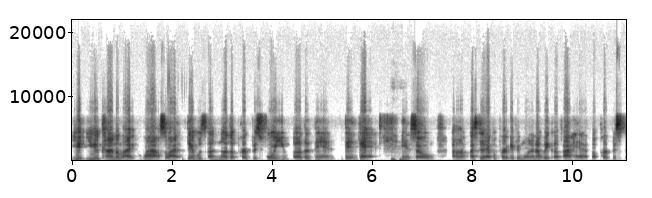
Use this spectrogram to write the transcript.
you you kind of like, wow, so I there was another purpose for you other than than that. Mm-hmm. And so uh, I still have a per every morning I wake up, I have a purpose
